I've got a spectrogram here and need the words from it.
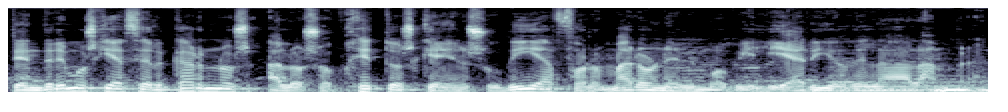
tendremos que acercarnos a los objetos que en su día formaron el mobiliario de la Alhambra.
